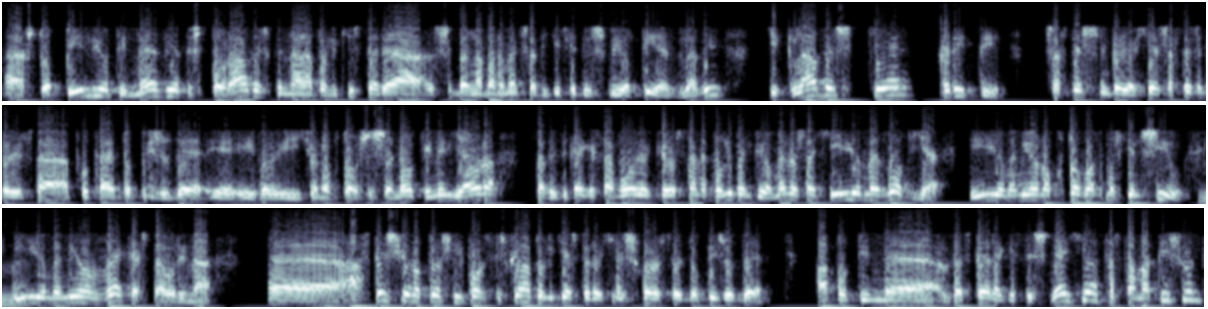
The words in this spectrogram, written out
Ε, στο Πήλιο, την Εύβοια, τις Ποράδες, την Ανατολική Στερεά συμπεριλαμβανομένη της Αττικής και τις Βιωτίες δηλαδή, Κυκλάδες και Κρήτη. Σε αυτές τις περιοχές, σε αυτές τις περιοχές που θα εντοπίζονται οι, οι χιονοπτώσεις. Ενώ την ίδια ώρα στα δυτικά και στα βόρεια ο καιρός θα είναι πολύ βελτιωμένος, θα έχει ήλιο με δόντια, ήλιο με μείον 8 βαθμούς Κελσίου, ναι. ήλιο με μείον 10 στα ορεινά. Ε, Αυτές οι χιονοπτώσεις λοιπόν στις πιο ανατολικές περιοχές της χώρας που εντοπίζονται από την ε, Δευτέρα και στη συνέχεια θα σταματήσουν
